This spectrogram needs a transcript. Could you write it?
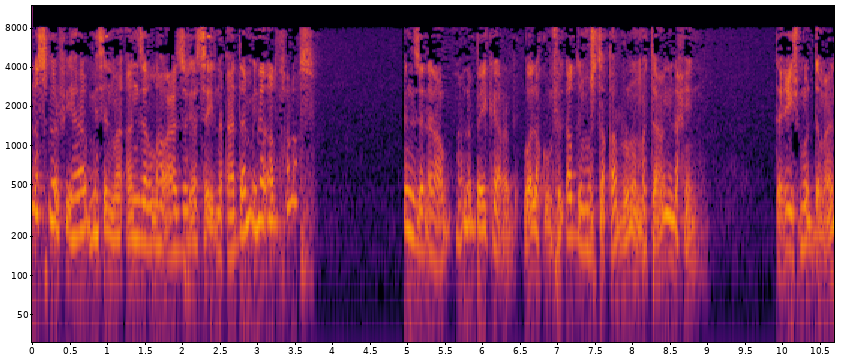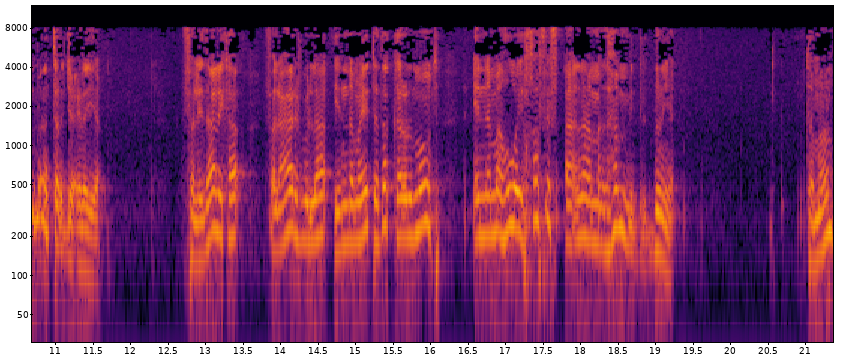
نصبر فيها مثل ما أنزل الله عز وجل. سيدنا آدم إلى الأرض خلاص. انزل الأرض. لبيك يا ربي. ولكم في الأرض مستقر ومتاع إلى حين. تعيش مدة معينة بعدين ترجع إلي فلذلك فالعارف بالله عندما يتذكر الموت إنما هو يخفف آلام الهم الدنيا. تمام؟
